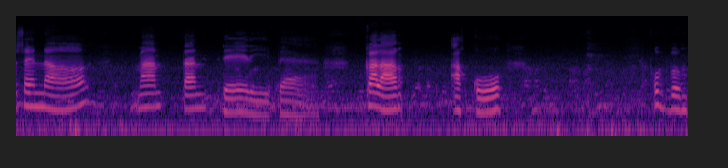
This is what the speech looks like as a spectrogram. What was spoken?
channel mantan deriba. Sekarang aku aku belum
